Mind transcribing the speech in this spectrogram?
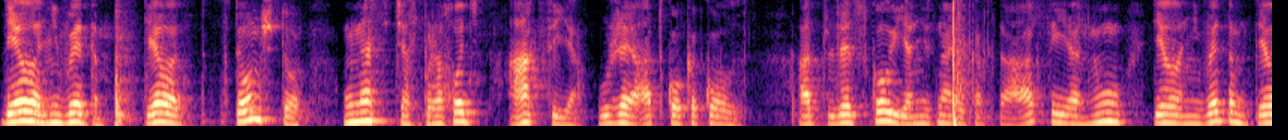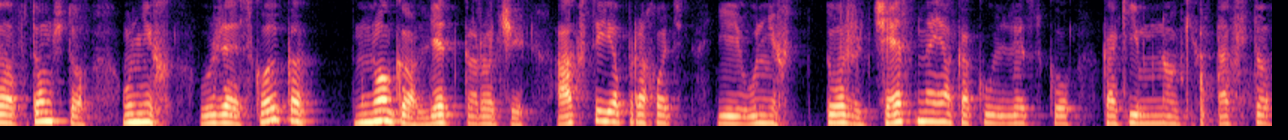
Дело не в этом. Дело в том, что у нас сейчас проходит акция уже от Coca-Cola от Let's Go, я не знаю, как-то акция. Ну, дело не в этом, дело в том, что у них уже сколько, много лет, короче, акция проходит. И у них тоже честная, как у Let's Go, как и многих. Так что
